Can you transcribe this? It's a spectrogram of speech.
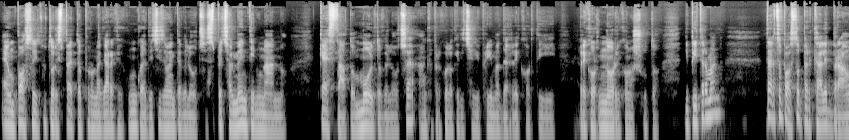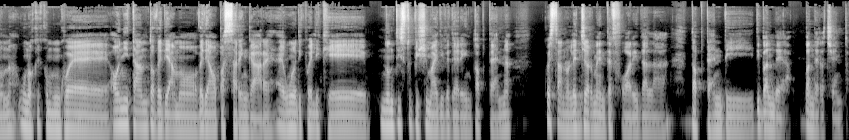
è un posto di tutto rispetto per una gara che comunque è decisamente veloce, specialmente in un anno che è stato molto veloce, anche per quello che dicevi prima del record, di, record non riconosciuto di Peterman. Terzo posto per Caleb Brown, uno che comunque ogni tanto vediamo, vediamo, passare in gare, è uno di quelli che non ti stupisci mai di vedere in top 10, quest'anno leggermente fuori dalla top 10 di, di Bandera, Bandera 100.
